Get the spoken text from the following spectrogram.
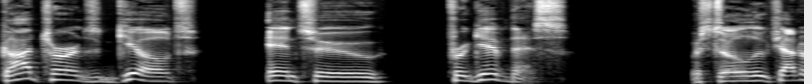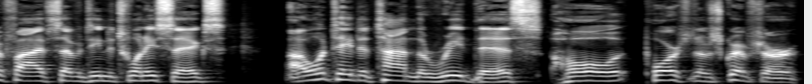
God turns guilt into forgiveness. We're still in Luke chapter 5, 17 to 26. I won't take the time to read this whole portion of scripture,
